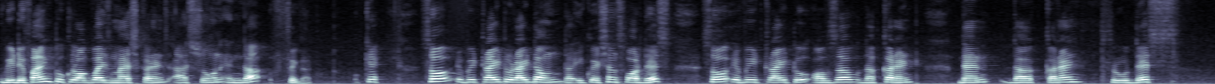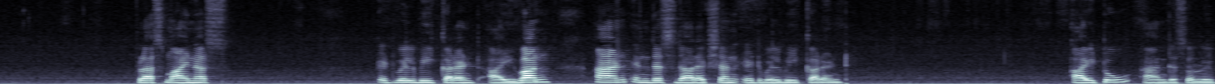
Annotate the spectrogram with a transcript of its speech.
we define two clockwise mesh currents as shown in the figure. Okay. So, if we try to write down the equations for this. So, if we try to observe the current then the current through this plus minus it will be current I 1 and in this direction it will be current I 2 and this will be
